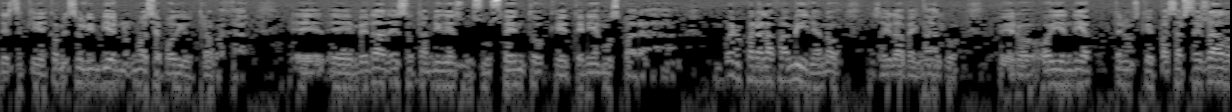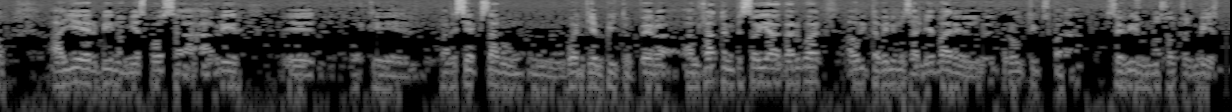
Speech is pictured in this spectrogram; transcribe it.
desde que comenzó el invierno no se ha podido trabajar. Eh, eh, en verdad eso también es un sustento que teníamos para bueno para la familia no nos ayudaba en algo pero hoy en día tenemos que pasar cerrado. Ayer vino mi esposa a abrir eh, porque parecía que estaba un, un, buen tiempito pero al rato empezó ya a cargar ahorita venimos a llevar el, el producto para servir nosotros mismos.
